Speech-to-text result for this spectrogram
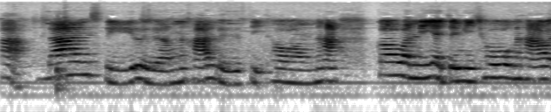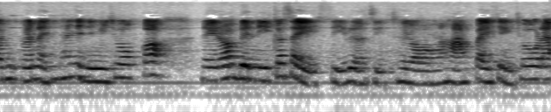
ค่ะ ได้ สีเหลืองนะคะ หรือสีทองนะคะ ก็วันนี้อยากจะมีโชคนะคะ วันวันไหนที่ท่านอยากจะมีโชคก็ในรอบเดือนนี้ก็ใส่สีเหลืองสีทองนะคะ ไปเสี่ยงโชคและ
